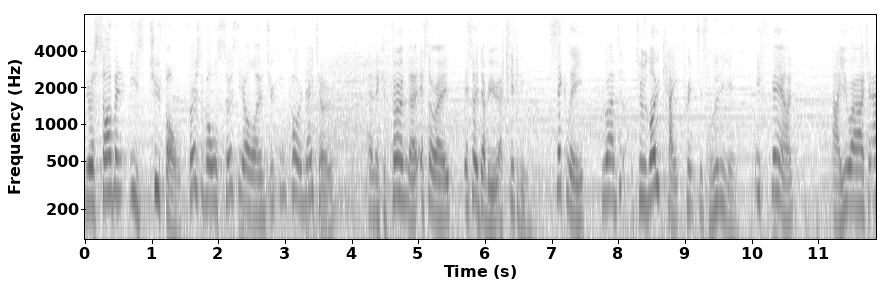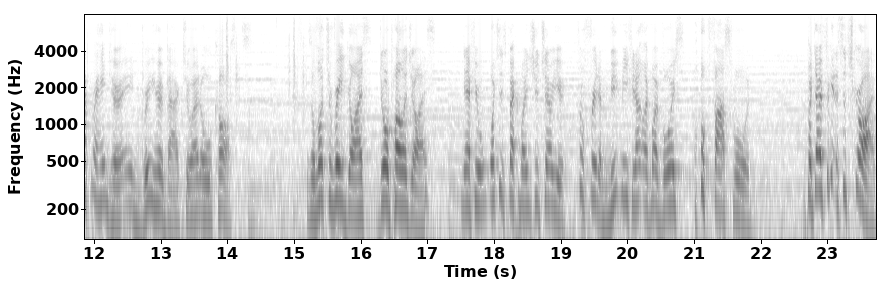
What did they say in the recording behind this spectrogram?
Your assignment is twofold. First of all, search the island to incognito and confirm the SOA, SOW activity. Secondly, you are to, locate Princess Lillian. If found, uh, you are to apprehend her and bring her back to her at all costs. There's a lot to read, guys. I do apologise. Now, if you're watching this back on my YouTube channel, you feel free to mute me if you don't like my voice or fast forward. But don't forget to subscribe.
